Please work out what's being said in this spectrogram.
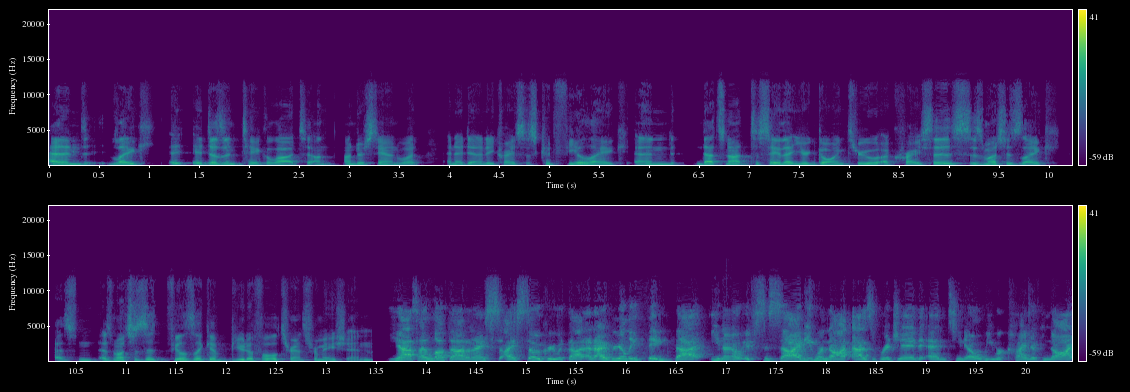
and like, it, it doesn't take a lot to un- understand what an identity crisis could feel like. And that's not to say that you're going through a crisis as much as like, as as much as it feels like a beautiful transformation Yes, I love that. And I, I so agree with that. And I really think that, you know, if society were not as rigid and, you know, we were kind of not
